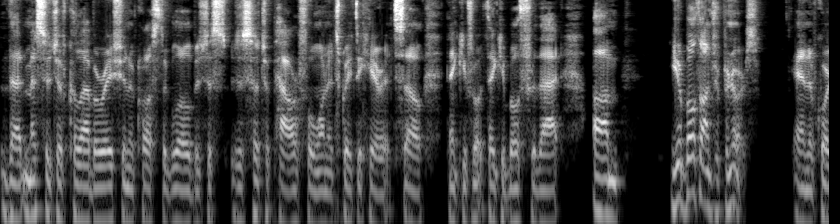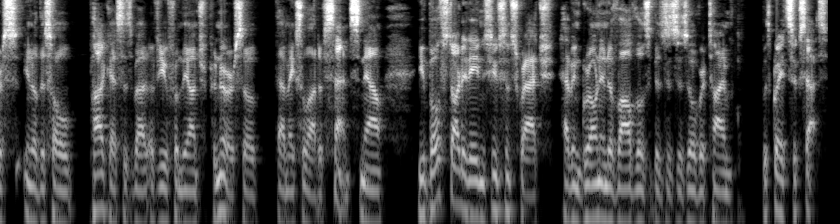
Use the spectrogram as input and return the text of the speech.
That message of collaboration across the globe is just just such a powerful one. It's great to hear it. So thank you for thank you both for that. Um, you're both entrepreneurs, and of course, you know this whole podcast is about a view from the entrepreneur. So that makes a lot of sense. Now, you both started agencies from scratch, having grown and evolved those businesses over time with great success.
